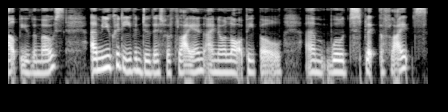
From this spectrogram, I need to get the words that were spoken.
help you the most. Um you could even do this with flying. I know a lot of people um would split the flights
